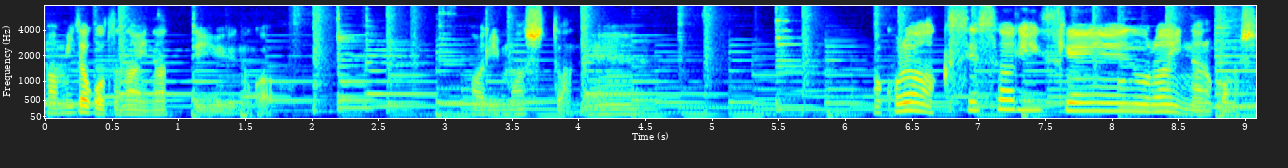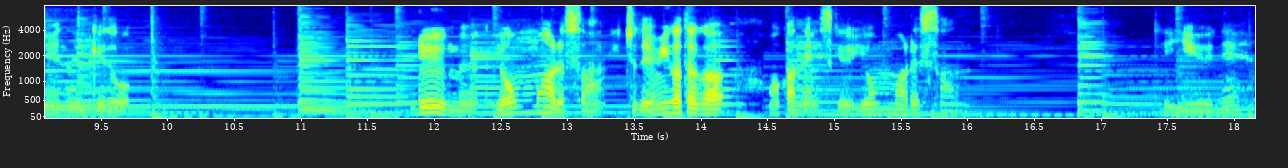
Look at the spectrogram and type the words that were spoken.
う、あ、見たことないなっていうのがありましたね。まあ、これはアクセサリー系のラインなのかもしれないけど、ルーム403、ちょっと読み方がわかんないですけど、403っていうね、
